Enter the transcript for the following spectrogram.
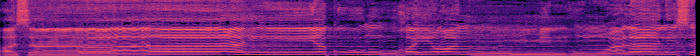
عسى أن يكونوا خيرا منهم ولا نساء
